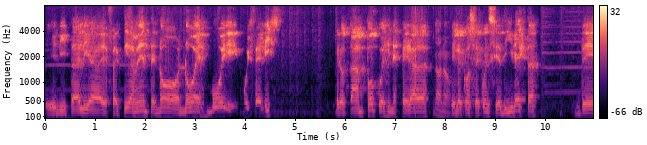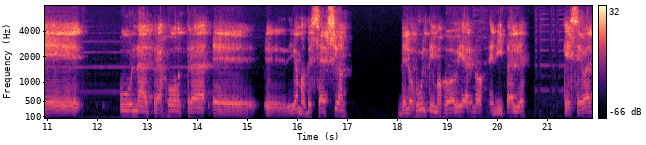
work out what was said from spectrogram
en Italia efectivamente no, no es muy, muy feliz, pero tampoco es inesperada. Es la consecuencia directa de una tras otra, eh, eh, digamos, decepción de los últimos gobiernos en Italia, que se va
